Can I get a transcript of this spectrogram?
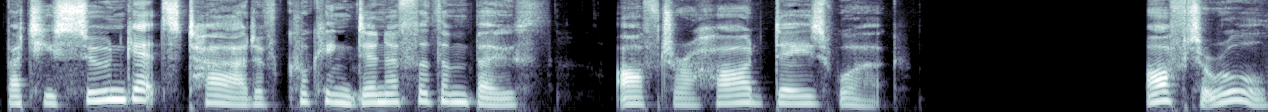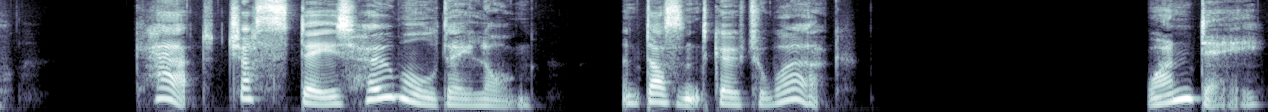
but he soon gets tired of cooking dinner for them both after a hard day's work. After all, Cat just stays home all day long and doesn't go to work. One day,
